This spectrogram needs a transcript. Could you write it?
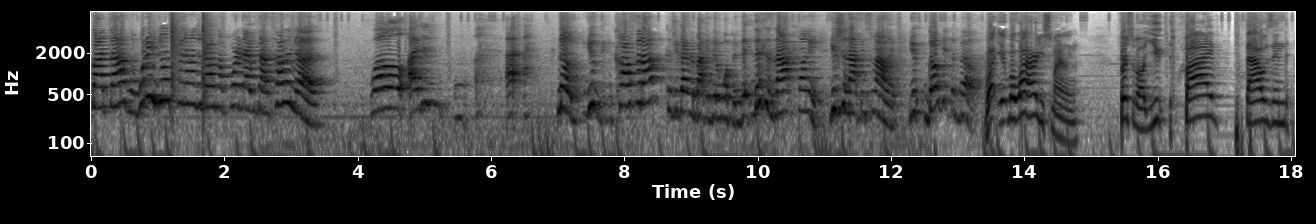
five thousand. What are you doing spending a hundred dollars on Fortnite without telling us? Well, I just, I, No, you cough it up because you guys are about to get a whooping. Th- This is not funny. You should not be smiling. You go get the belt. What? Well, why are you smiling? First of all, you five thousand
